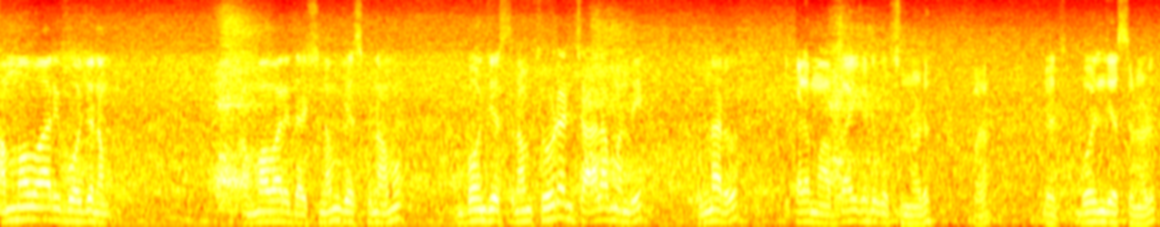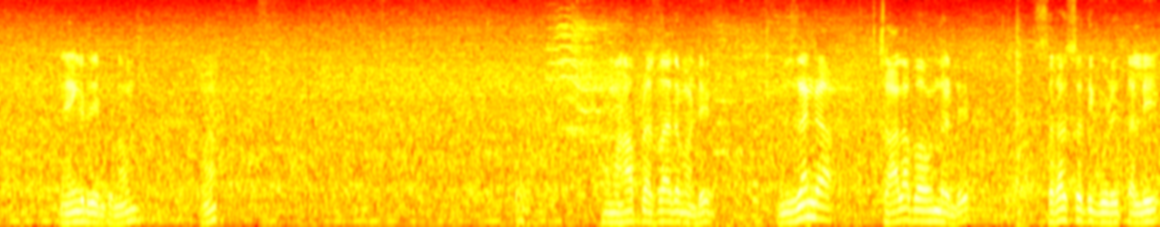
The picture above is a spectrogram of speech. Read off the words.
అమ్మవారి భోజనం. అమ్మవారి దర్శనం చేసుకున్నాము. భోజనం చేస్తున్నాం. చూడండి చాలామంది. ఉన్నారు. ఇక్కడ మా అబ్బాయి గడ్డి కూర్చున్నాడు. ఇక్కడ భోజనం చేస్తున్నాడు. నేను కూడా తింటున్నాం. ఆ? మహాప్రసాదం అండి. నిజంగా చాలా బాగుందండి. సరస్వతి గుడి తల్లి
